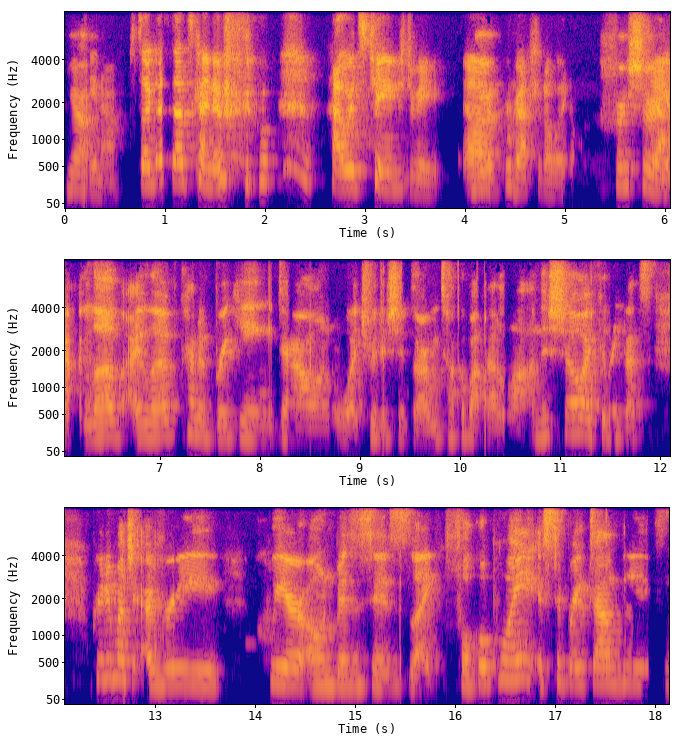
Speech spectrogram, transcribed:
Yeah. You know, so I guess that's kind of how it's changed me uh, yeah. professionally. For sure. Yeah. yeah. I love I love kind of breaking down what traditions are. We talk about that a lot on this show. I feel like that's pretty much every queer owned businesses like focal point is to break down these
